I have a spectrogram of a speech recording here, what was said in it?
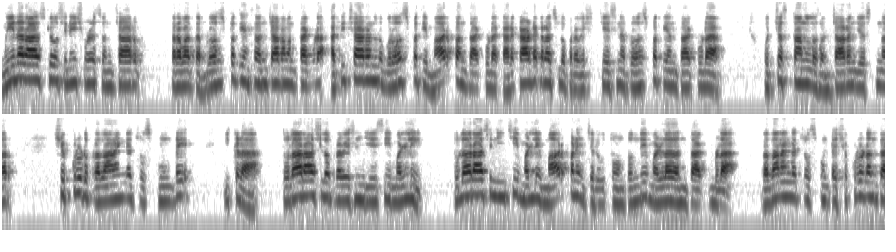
మీనరాశిలో శనీశ్వరుడు సంచారం తర్వాత బృహస్పతి సంచారం అంతా కూడా అతిచారంలో బృహస్పతి మార్పు అంతా కూడా కర్కాటక రాశిలో ప్రవేశించేసిన బృహస్పతి అంతా కూడా ఉచ్చస్థానంలో సంచారం చేస్తున్నారు. శుక్రుడు ప్రధానంగా చూసుకుంటే ఇక్కడ తులారాశిలో ప్రవేశం చేసి మళ్ళీ తులారాశి నుంచి మళ్ళీ మార్పు అనేది జరుగుతూ ఉంటుంది. మళ్ళీ అంతా కూడా ప్రధానంగా చూసుకుంటే శుక్రుడు అంతా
